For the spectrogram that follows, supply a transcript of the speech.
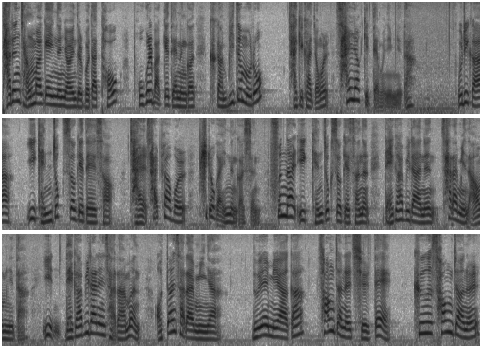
다른 장막에 있는 여인들보다 더욱 복을 받게 되는 건 그가 믿음으로 자기 가정을 살렸기 때문입니다. 우리가 이 겐족석에 대해서 잘 살펴볼 필요가 있는 것은 훗날 이 겐족석에서는 내갑이라는 사람이 나옵니다. 이 네갑이라는 사람은 어떤 사람이냐? 느에미아가 성전을 지을 때 그 성전을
